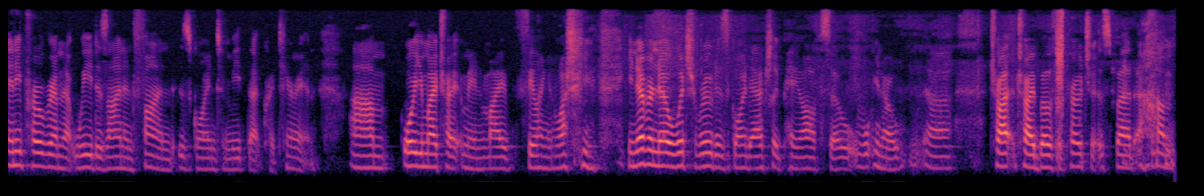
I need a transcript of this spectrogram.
Any program that we design and fund is going to meet that criterion. Um, or you might try, I mean, my feeling in Washington, you, you never know which route is going to actually pay off. So, you know, uh, try, try both approaches. But, um,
